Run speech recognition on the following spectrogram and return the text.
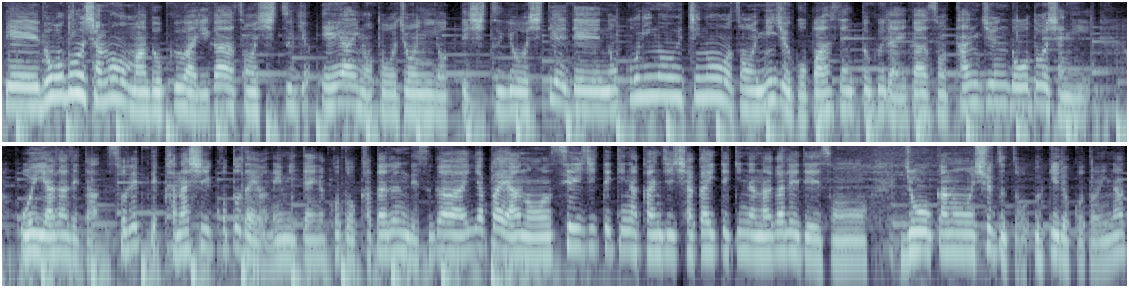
で、労働者のま6割がその失業、AI の登場によって失業して、で、残りのうちのその25%ぐらいがその単純労働者に追いやられた。それって悲しいことだよね、みたいなことを語るんですが、やっぱりあの、政治的な感じ、社会的な流れで、その、浄化の手術を受けることになっ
